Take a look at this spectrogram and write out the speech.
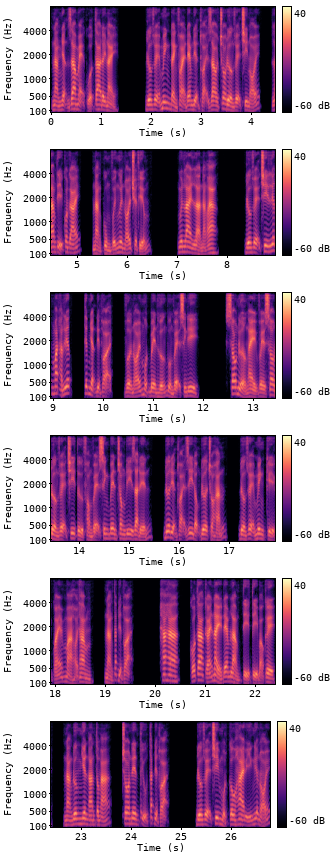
Nàng nhận ra mẹ của ta đây này. Đường duệ minh đành phải đem điện thoại giao cho đường duệ chi nói. Lam thị con gái, nàng cùng với ngươi nói chuyện phiếm. Nguyên lai、like、là nàng a đường duệ chi liếc mắt hắn liếc, tiếp nhận điện thoại, vừa nói một bên hướng buồng vệ sinh đi. Sau nửa ngày về sau đường duệ chi từ phòng vệ sinh bên trong đi ra đến, đưa điện thoại di động đưa cho hắn. Đường duệ minh kỳ quái mà hỏi thăm, nàng tắt điện thoại. Ha ha, có ta cái này đem làm tỷ tỷ bảo kê, nàng đương nhiên an tâm á, cho nên tựu tắt điện thoại. Đường duệ chi một câu hai ý nghĩa nói.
